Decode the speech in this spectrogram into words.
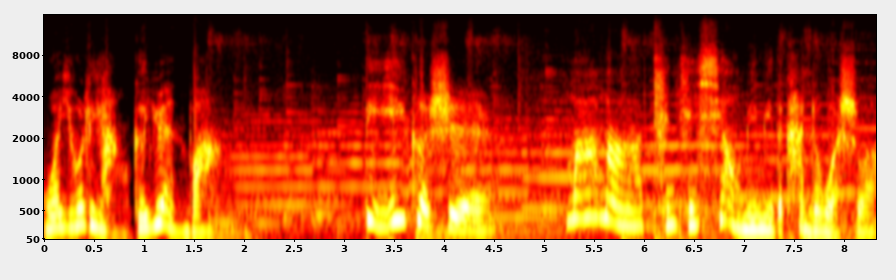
我有两个愿望，第一个是。妈妈天天笑眯眯的看着我说：“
